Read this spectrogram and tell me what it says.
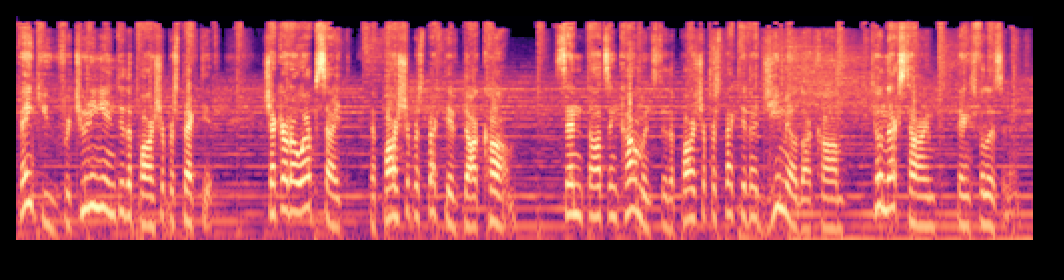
Thank you for tuning in to the Parsha Perspective. Check out our website, theparshaperspective.com. Send thoughts and comments to theparshaperspective at gmail.com Till next time, thanks for listening.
